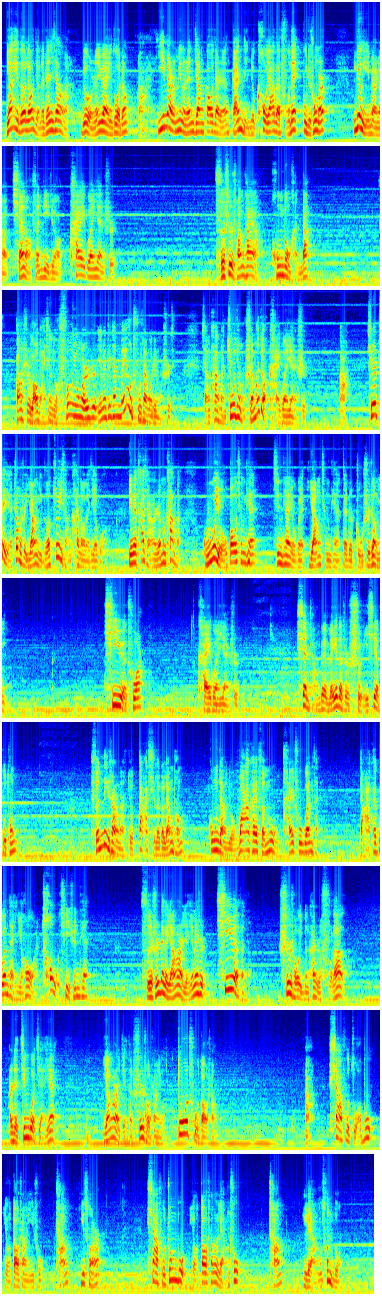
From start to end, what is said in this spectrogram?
杨义德了解了真相啊，又有人愿意作证啊，一面命人将高家人赶紧就扣押在府内，不许出门；另一面要前往坟地，就要开棺验尸。此事传开啊，轰动很大。当时老百姓就蜂拥而至，因为之前没有出现过这种事情，想看看究竟什么叫开棺验尸啊。其实这也正是杨以德最想看到的结果。因为他想让人们看看，古有包青天，今天有个杨青天在这主持正义。七月初二，开棺验尸，现场被围的是水泄不通。坟地上呢，就搭起了个凉棚，工匠就挖开坟墓，抬出棺材，打开棺材以后啊，臭气熏天。此时这个杨二姐因为是七月份的，尸首已经开始腐烂了，而且经过检验。杨二姐的尸首上有多处刀伤，下腹左部有刀伤一处，长一寸二；下腹中部有刀伤两处，长两寸多。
